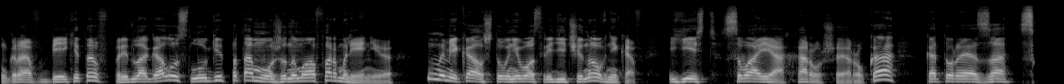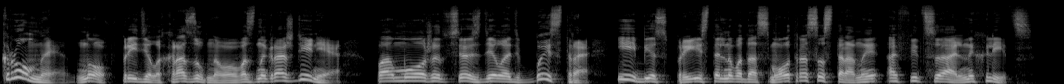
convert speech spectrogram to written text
Граф Бекетов предлагал услуги по таможенному оформлению, намекал, что у него среди чиновников есть своя хорошая рука, которая за скромное, но в пределах разумного вознаграждения поможет все сделать быстро и без пристального досмотра со стороны официальных лиц.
